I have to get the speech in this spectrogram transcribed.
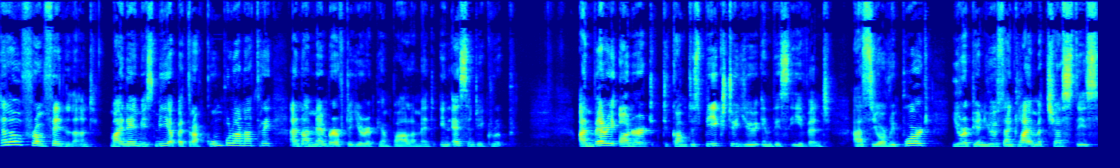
Hello from Finland. My name is Miapetra Kumpula-Natri and I'm a member of the European Parliament in S&D Group. I'm very honored to come to speak to you in this event as your report, European Youth and Climate Justice,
